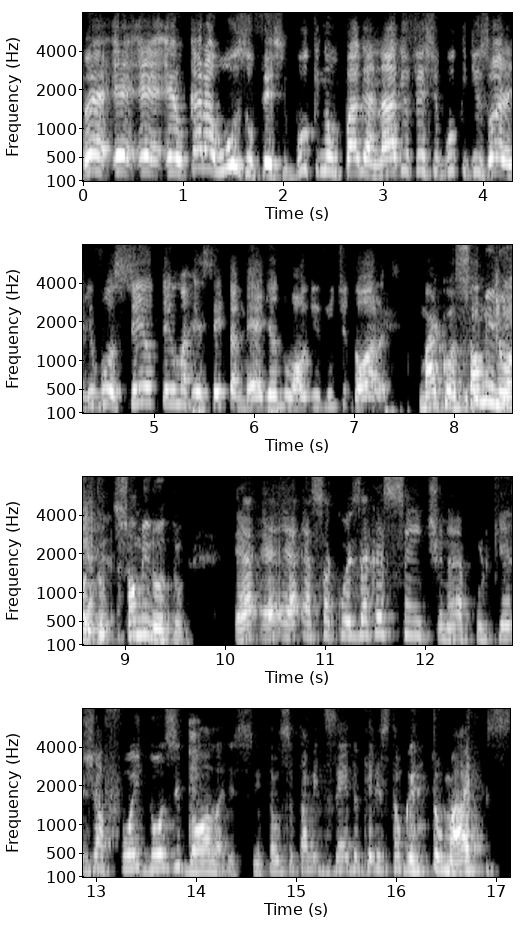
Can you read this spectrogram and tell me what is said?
É, é, é, é, o cara usa o Facebook, não paga nada, e o Facebook diz: olha, de você eu tenho uma receita média anual de 20 dólares. Marcos, só um minuto, só um minuto. É, é, é, essa coisa é recente, né? Porque já foi 12 dólares. Então você está me dizendo que eles estão ganhando mais.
